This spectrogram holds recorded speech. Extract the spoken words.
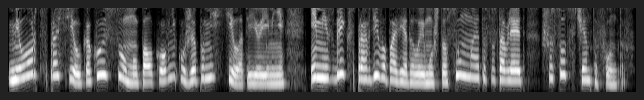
Милорд спросил, какую сумму полковник уже поместил от ее имени, и мисс Брикс правдиво поведала ему, что сумма эта составляет 600 с чем-то фунтов.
